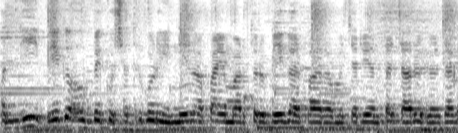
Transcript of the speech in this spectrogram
ಅಲ್ಲಿ ಬೇಗ ಹೋಗಬೇಕು. ಶತ್ರುಗಳು ಇನ್ನೇನು ಅಪಾಯ ಮಾಡ್ತಾರೋ ಬೇಗ ಬಾ ರಾಮಾಚಾರಿ ಅಂತ ಚಾರು ಹೇಳಿದಾಗ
